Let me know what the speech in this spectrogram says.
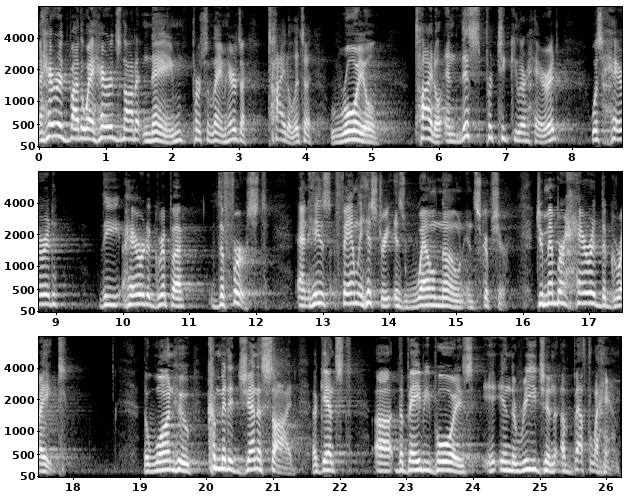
Now, Herod, by the way, Herod's not a name, personal name. Herod's a title, it's a royal title. And this particular Herod was Herod, the Herod Agrippa the first. And his family history is well known in Scripture. Do you remember Herod the Great? The one who committed genocide against uh, the baby boys in the region of Bethlehem.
